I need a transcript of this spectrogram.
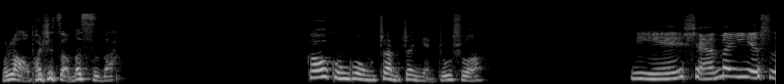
我老婆是怎么死的？”高公公转了转眼珠，说：“你什么意思？”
